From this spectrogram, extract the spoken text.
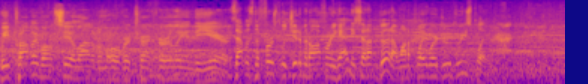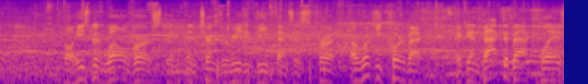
We probably won't see a lot of them overturned early in the year. That was the first legitimate offer he had. And he said, "I'm good. I want to play where Drew Brees played." Oh, he's been well versed in, in terms of reading defenses for a, a rookie quarterback. Again, back-to-back -back plays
